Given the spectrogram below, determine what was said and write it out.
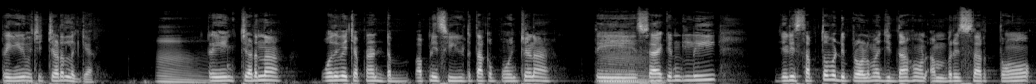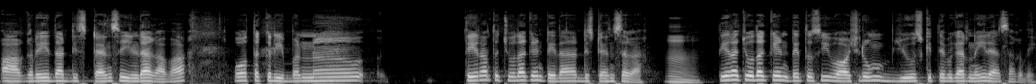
ਟ੍ਰੇਨ ਵਿੱਚ ਚੜ੍ਹ ਲੱਗਿਆ। ਹੂੰ। ਟ੍ਰੇਨ ਚੜਨਾ ਉਹਦੇ ਵਿੱਚ ਆਪਣਾ ਆਪਣੀ ਸੀਟ ਤੱਕ ਪਹੁੰਚਣਾ ਤੇ ਸੈਕੰਡਲੀ ਜਿਹੜੀ ਸਭ ਤੋਂ ਵੱਡੀ ਪ੍ਰੋਬਲਮ ਹੈ ਜਿੱਦਾਂ ਹੁਣ ਅੰਮ੍ਰਿਤਸਰ ਤੋਂ ਆਗਰੇ ਦਾ ਡਿਸਟੈਂਸ ਜਿਹੜਾ ਹੈਗਾ ਵਾ ਉਹ ਤਕਰੀਬਨ 13 ਤੋਂ 14 ਘੰਟੇ ਦਾ ਡਿਸਟੈਂਸ ਹੈਗਾ। ਹੂੰ। 13 14 ਘੰਟੇ ਤੁਸੀਂ ਵਾਸ਼ਰੂਮ ਯੂਜ਼ ਕੀਤੇ ਬਗੈਰ ਨਹੀਂ ਰਹਿ ਸਕਦੇ।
